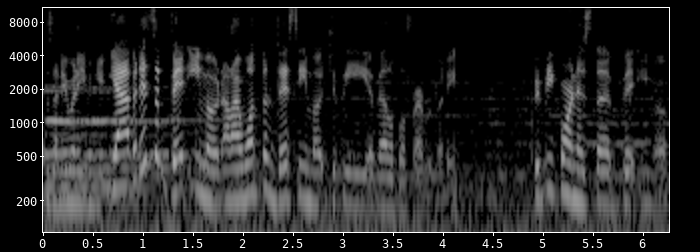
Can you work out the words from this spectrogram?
Does anyone even use- Yeah, but it's a bit emote, and I want the this emote to be available for everybody. Bippy corn is the bit emote.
